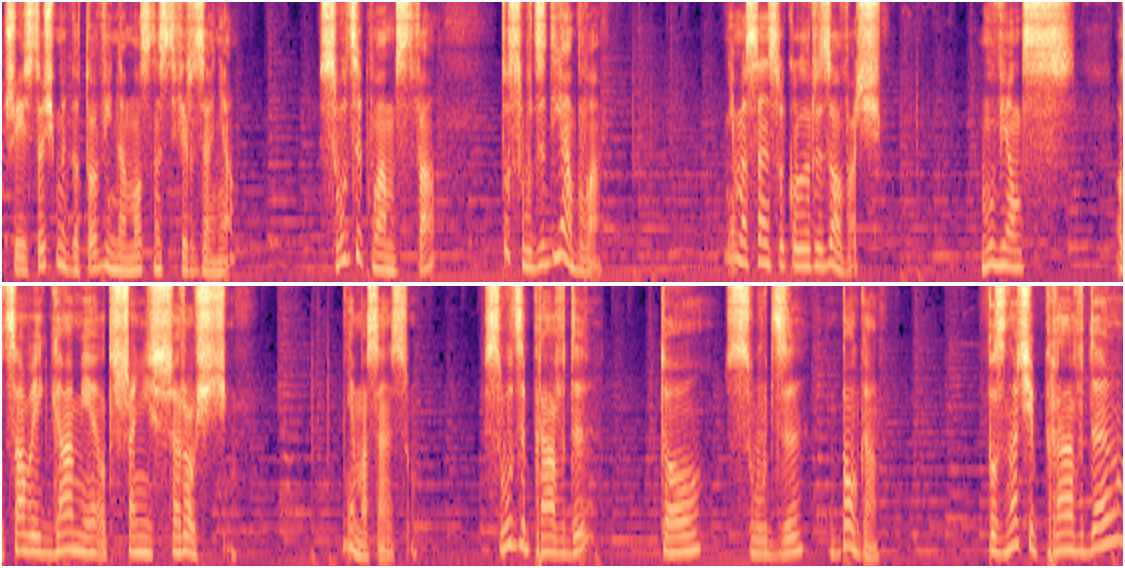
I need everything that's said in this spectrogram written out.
Czy jesteśmy gotowi na mocne stwierdzenia? Słudzy kłamstwa to słudzy diabła. Nie ma sensu koloryzować, mówiąc o całej gamie odczeni szarości. Nie ma sensu. Słudzy prawdy to słudzy Boga. Poznacie prawdę,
